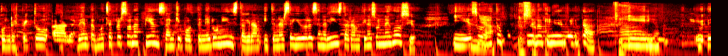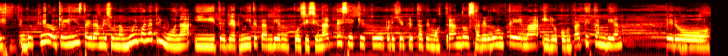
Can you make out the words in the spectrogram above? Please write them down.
con respecto a las ventas. Muchas personas piensan que por tener un Instagram y tener seguidores en el Instagram tienes un negocio. Y eso yeah. un poco de lo que es verdad. Y yo creo que el Instagram es una muy buena tribuna y te permite también posicionarte si es que tú, por ejemplo, estás demostrando saber de un tema y lo compartes también, pero...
